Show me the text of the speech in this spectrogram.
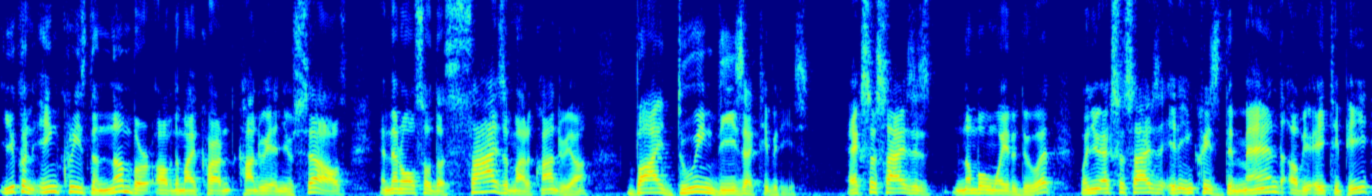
you can increase the number of the mitochondria in your cells and then also the size of mitochondria by doing these activities. Exercise is number one way to do it. When you exercise, it increases demand of your ATP,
